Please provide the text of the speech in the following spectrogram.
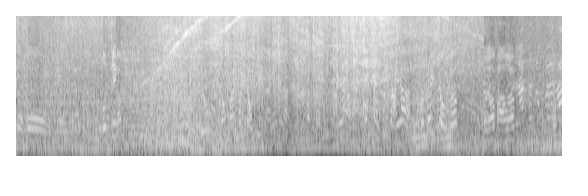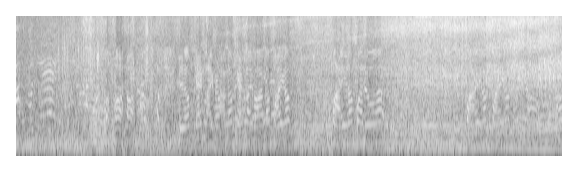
โอ้โหสุดจริงครับดูของมันมันจบที่ไหนอะเนี่ยมันจบที่ไหนอะมันจบที่ไหนอะมันไม่จบครับนะครับเอาครับ เดี๋ยวครับแก๊งไหลพรางครับ แก๊งไหลพรางครับไปครับ ไปครับมาดูครับไปครับไปครับเอาเดียวเอา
